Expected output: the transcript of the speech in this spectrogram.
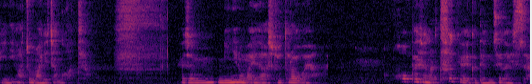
미니 아 좀 많이 짠 것 같아요. 요즘 미니로 많이 나와서 좋더라고요. 패셔널 특유의 그 냄새가 있어요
